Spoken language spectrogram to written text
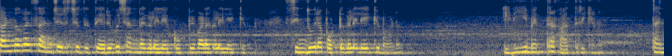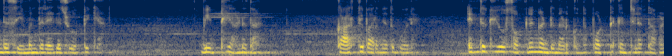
കണ്ണുകൾ സഞ്ചരിച്ചത് തെരുവ് ചന്തകളിലെ കുപ്പിവളകളിലേക്കും സിന്ദൂര പൊട്ടുകളിലേക്കുമാണ്. ഇനിയും എത്ര കാത്തിരിക്കണം തന്റെ സീമന്തരേഖ ചുവപ്പിക്കാൻ? വിഡ്ഢിയാണ് താൻ. കാർത്തി പറഞ്ഞതുപോലെ എന്തൊക്കെയോ സ്വപ്നം കണ്ട് നടക്കുന്ന പൊട്ടക്കിണറ്റിലെ തവള.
